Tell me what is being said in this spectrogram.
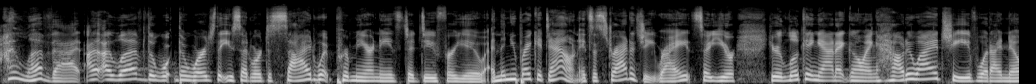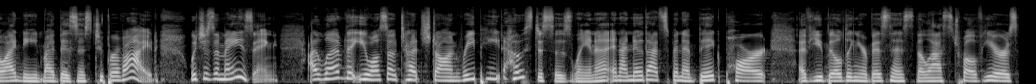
I love that. I, I love the the words that you said were decide what Premier needs to do for you, and then you break it down. It's a strategy, right? So you're you're looking at it, going, how do I achieve what I know I need my business to provide? Which is amazing. I love that you also touched on repeat hostesses, Lana, and I know that's been a big part of you building your business in the last twelve years.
